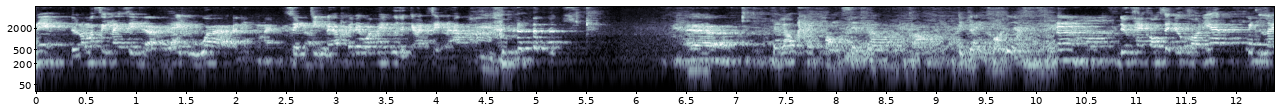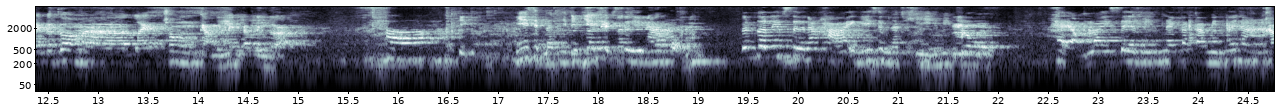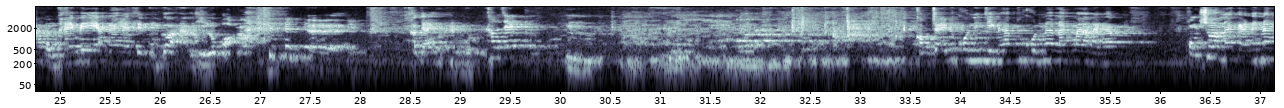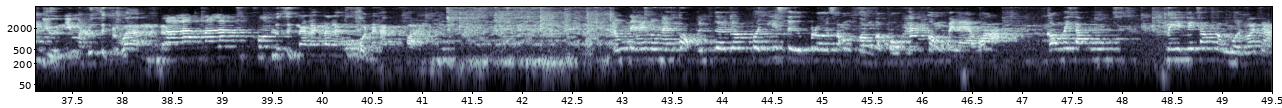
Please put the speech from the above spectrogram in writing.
เนี่ยเดี๋ยวเรามาเซ็นลายเซ็นเดี๋ให้รู้ว่าอันนี้ของไหนเซ็นจริงนะครับ ไม่ได้ว่าให้ผู้จัดการเซ็นนะครับเดี๋ยวเราขายของเสร็จเราก็ปิดไลฟ์ก่อนนะเดี๋ยวขายของเสร็จเดี๋ยวขอเนี่ยปิดไลฟ์แล้วก็มาไลฟ์ช่องการมิเล่นแป๊บนึงเหรออีกยี่สิบนาทีอีกยี่สิบนาทีนะครับผม เพื่อนๆรีบซื้อนะคะ อีกยี่สิบนาทีมีโปร แถมลายเซ็นแน็กกกามินด้วยนะครับผมใครไม่อยากได้ลายเซ็นผมก็ถามทีลูกบอกเออเข้าใจเข้าใจอืมขอบใจทุกคนจริงๆนะครับ ทุกคนน่ารักมากนะครับ ผมชอบนะการได้นั่งอยู่นี้มันรู้สึกแบบว่าเหมือนน่ารักน่ารักทุกคนรู้สึกน่ารักน่ารักทุกคนนะครับน้องแนนน้องแนนบอกเพื่อนๆว่าคนที่ซื้อโปรสองกล่องกับโปรห้ากล่องไปแล้วอะก็ไม่ต้องไม่ไม่ต้องกังวลว่าจะ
